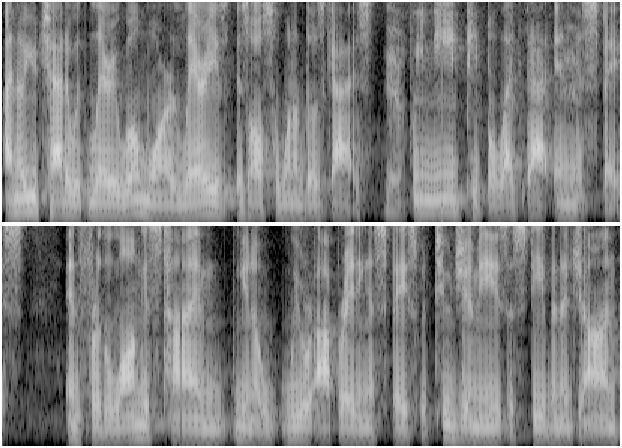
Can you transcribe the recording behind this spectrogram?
I know you chatted with Larry Wilmore. Larry is, is also one of those guys. Yeah. We need people like that in this space. And for the longest time, you know, we were operating a space with two Jimmys, a Steve and a John.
